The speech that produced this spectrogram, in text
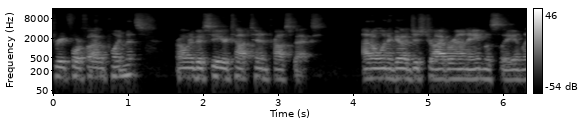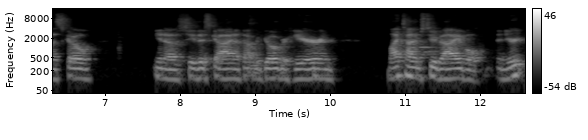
three, four, five appointments, or I want to go see your top 10 prospects. I don't want to go just drive around aimlessly and let's go, you know, see this guy. And I thought we'd go over here and my time's too valuable and your,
